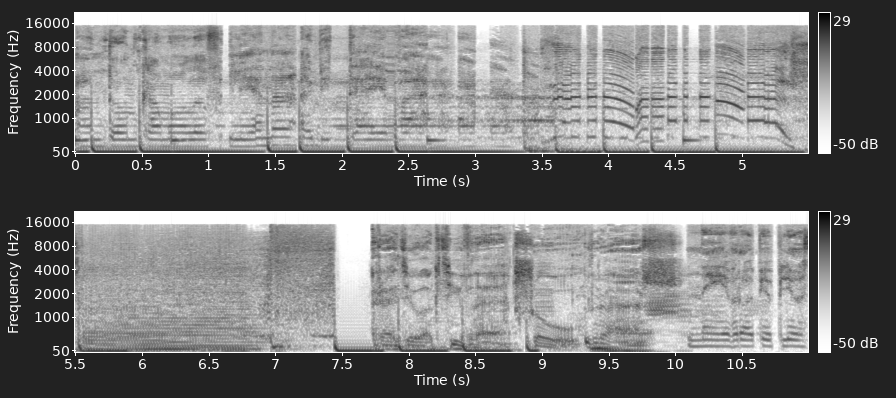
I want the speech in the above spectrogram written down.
Антон Камолов, Лена Обитаева. Радиоактивное шоу «Краш». На Европе плюс.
